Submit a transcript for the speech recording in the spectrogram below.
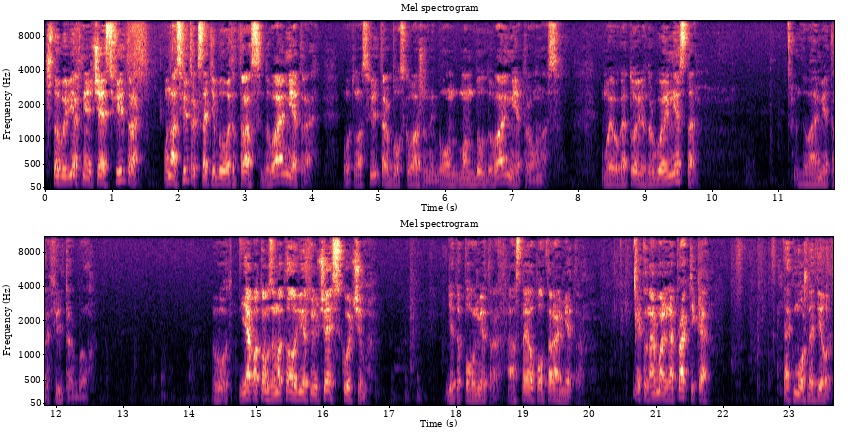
Чтобы верхняя часть фильтра, у нас фильтр, кстати, был в этот раз 2 метра. Вот у нас фильтр был скважинный, был, он, он был 2 метра у нас. Мы его готовили в другое место. 2 метра фильтр был. Вот. Я потом замотал верхнюю часть скотчем, где-то полметра, а оставил полтора метра. Это нормальная практика, так можно делать.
